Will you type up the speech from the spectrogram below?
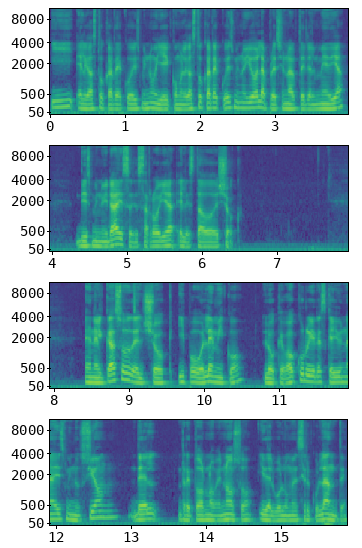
y el gasto cardíaco disminuye. Y como el gasto cardíaco disminuyó, la presión arterial media disminuirá y se desarrolla el estado de shock. En el caso del shock hipovolémico, lo que va a ocurrir es que hay una disminución del retorno venoso y del volumen circulante.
